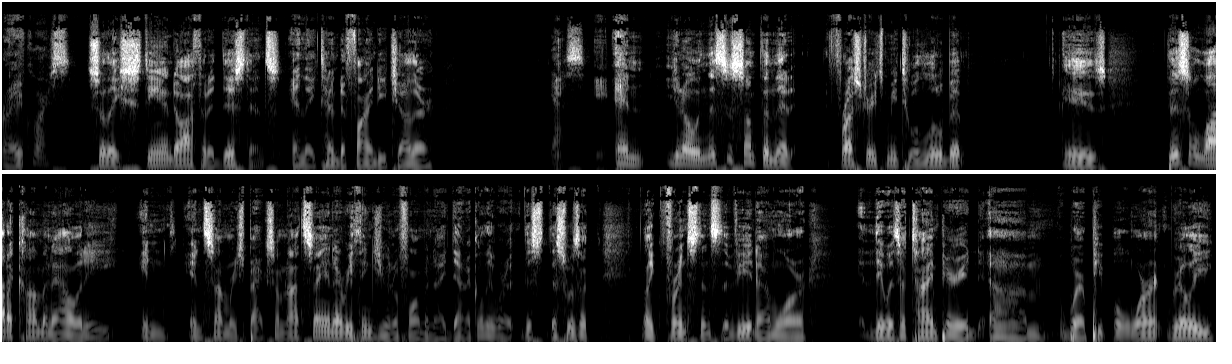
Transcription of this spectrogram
right? Of course. So they stand off at a distance and they tend to find each other. Yes. And you know, and this is something that frustrates me to a little bit is there's a lot of commonality in in some respects. I'm not saying everything's uniform and identical. They were this this was a like for instance the Vietnam War. There was a time period um, where people weren't really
